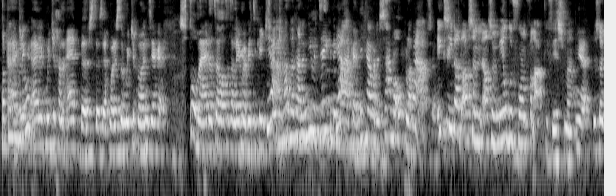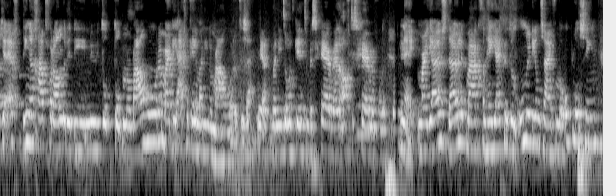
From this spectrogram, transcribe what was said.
Wat Eigenlijk, moet je gaan adbusten, zeg maar. Dus dan moet je gewoon zeggen, stom hè, dat er altijd alleen maar witte kindjes Ja. Weet je wat, we gaan een nieuwe tekening Ja. maken en die gaan we er samen opplakken. Ja, ik zie dat als een, als een milde vorm van activisme. Dus dat je echt dingen gaat veranderen die nu tot, tot normaal horen, maar die eigenlijk helemaal niet normaal horen te zijn. ja, maar niet om het kind te beschermen en af te schermen van het probleem. Nee, maar juist duidelijk maken van hé, hey, jij kunt een onderdeel zijn van de oplossing.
